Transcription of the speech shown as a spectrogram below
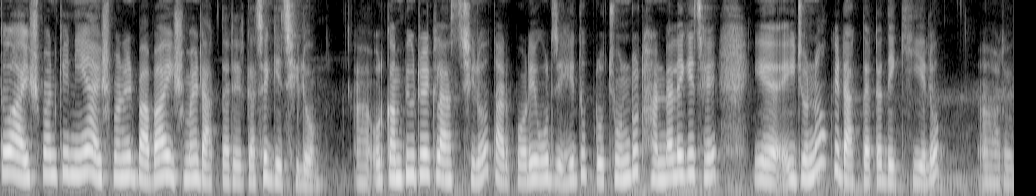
তো আয়ুষ্মানকে নিয়ে আয়ুষ্মানের বাবা এই সময় ডাক্তারের কাছে গেছিল। ওর কম্পিউটার ক্লাস ছিল তারপরে ওর যেহেতু প্রচণ্ড ঠান্ডা লেগেছে এই জন্য ওকে ডাক্তারটা দেখিয়ে এলো। আর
